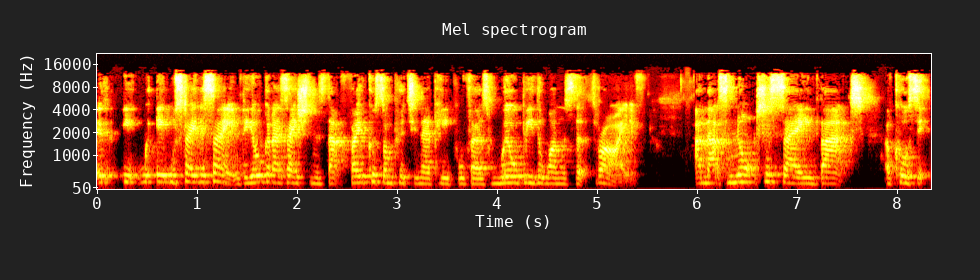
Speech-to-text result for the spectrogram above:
it, it will stay the same. The organisations that focus on putting their people first will be the ones that thrive. And that's not to say that of course, it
